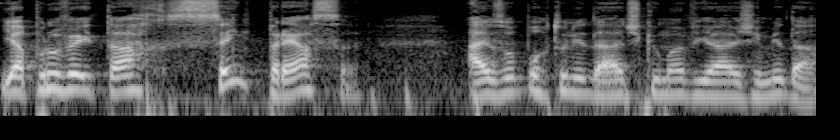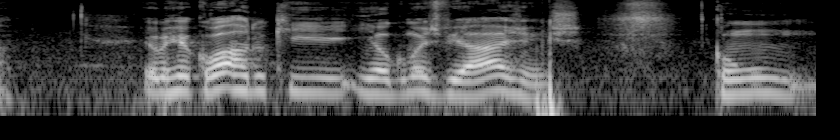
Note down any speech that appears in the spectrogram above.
e aproveitar sem pressa as oportunidades que uma viagem me dá. Eu me recordo que em algumas viagens, com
